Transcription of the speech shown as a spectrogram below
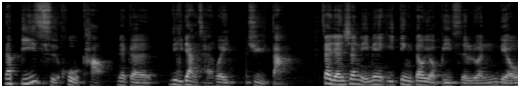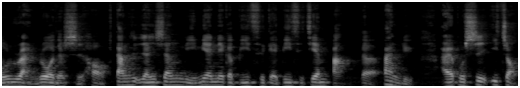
那彼此互靠，那个力量才会巨大。在人生里面，一定都有彼此轮流软弱的时候。当人生里面那个彼此给彼此肩膀的伴侣，而不是一种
